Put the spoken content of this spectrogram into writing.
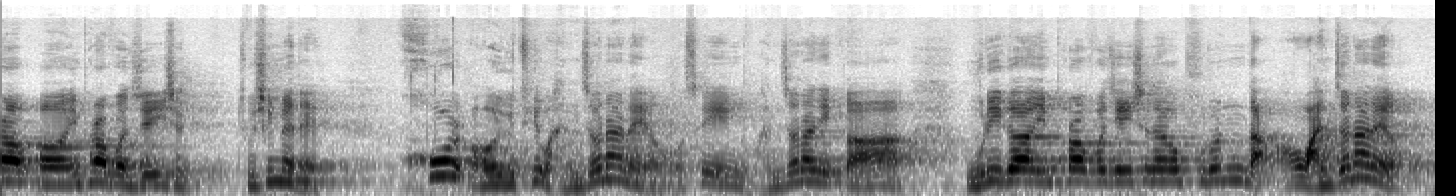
어, improvisation. 조심해야 돼. call, 어, 이거 되게 완전하네요. 선생님, 완전하니까 우리가 improvisation하고 부른다. 어, 완전하네요.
